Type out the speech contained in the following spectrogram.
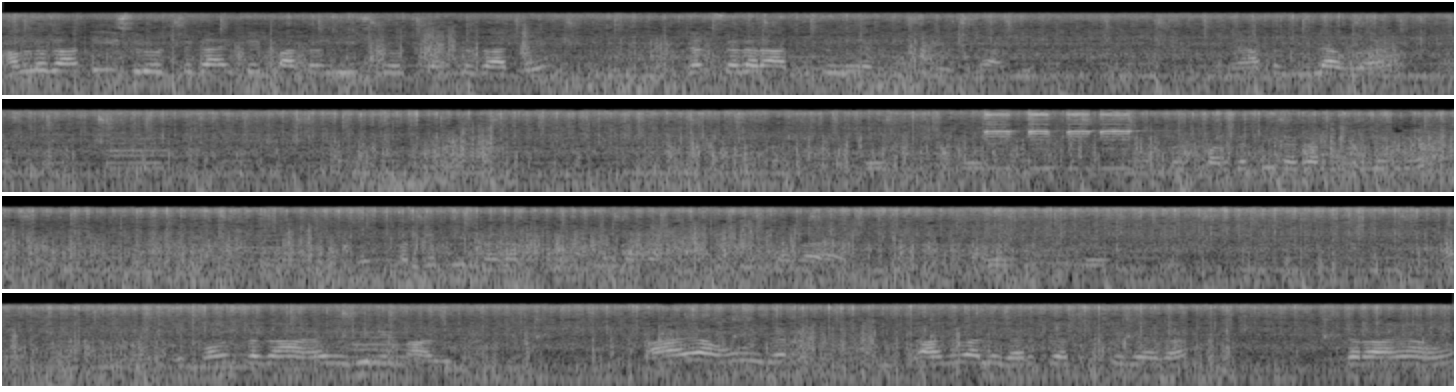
हम लोग आते इस रोड से, गाय के पाटोंगे इस रोड से हम लोग आते जब अगर आते तो इधर इस रोड से आते यहाँ पर मिला हुआ है। प्रगति नगर निकलेंगे प्रगति नगर कौन सा गाँव है? ये भी नहीं मालूम। आया हूँ इधर, आगे वाले घर पे पीछे गया था इधर आया हूँ।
